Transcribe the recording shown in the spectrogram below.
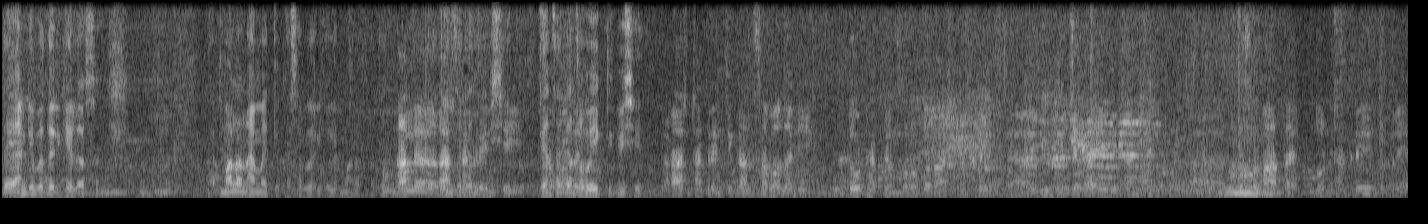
दहीहंडीबद्दल केलं असं. मला नाही माहिती कशाबद्दल केलं मला काल राज त्यांचा त्यांचा ठाकरेंची विषय त्यांचा त्यांचा वैयक्तिक विषय राज ठाकरेंची काल सभा झाली. उद्धव ठाकरेंबरोबर राज ठाकरे अ, युतीच्या तयारीत आहेत अ, कसं पाहताय दोन ठाकरे एकत्र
